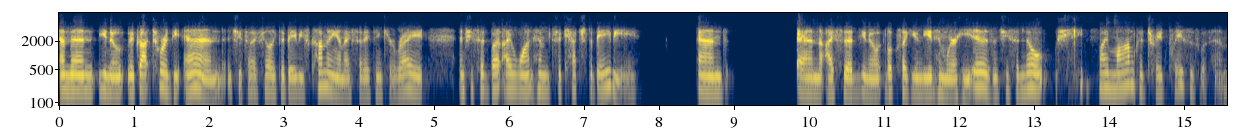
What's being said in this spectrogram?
and then, you know, it got toward the end, and she said, "I feel like the baby's coming." And I said, "I think you're right." And she said, "But I want him to catch the baby." And and I said, "You know, it looks like you need him where he is." And she said, "No, she, my mom could trade places with him."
